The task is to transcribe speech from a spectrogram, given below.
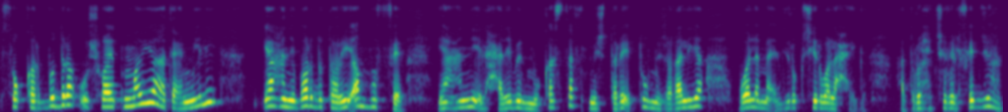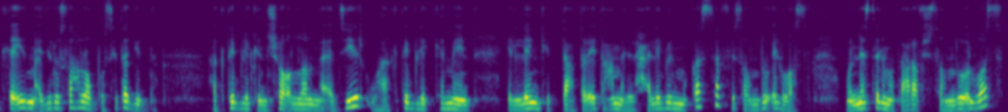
سكر بودرة وشوية مية هتعملي يعني برضو طريقة موفرة. يعني الحليب المكثف مش طريقته مش غالية ولا مقاديره كتير ولا حاجة. هتروحي تشوفي الفيديو هتلاقي مقاديره سهلة وبسيطة جدا. هكتب لك إن شاء الله المقادير وهكتب لك كمان ال link بتاع طريقة عمل الحليب المكثف في صندوق الوصف. والناس اللي ما تعرفش صندوق الوصف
